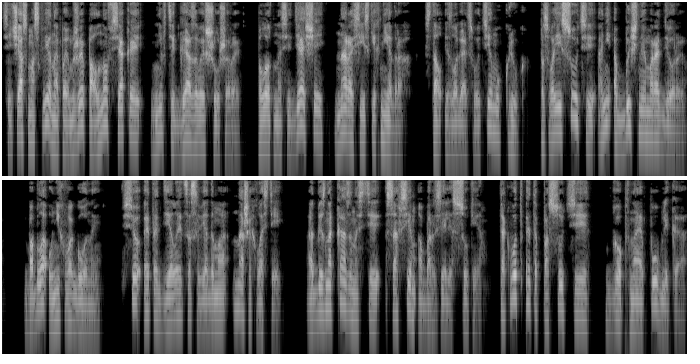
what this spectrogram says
Сейчас в Москве на ПМЖ полно всякой нефтегазовой шушеры, плотно сидящей на российских недрах. Стал излагать свою тему Крюк. По своей сути они обычные мародеры. Бабла у них вагоны. Все это делается с ведома наших властей. От безнаказанности совсем оборзели суки. Так вот это, по сути, гопная публика,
